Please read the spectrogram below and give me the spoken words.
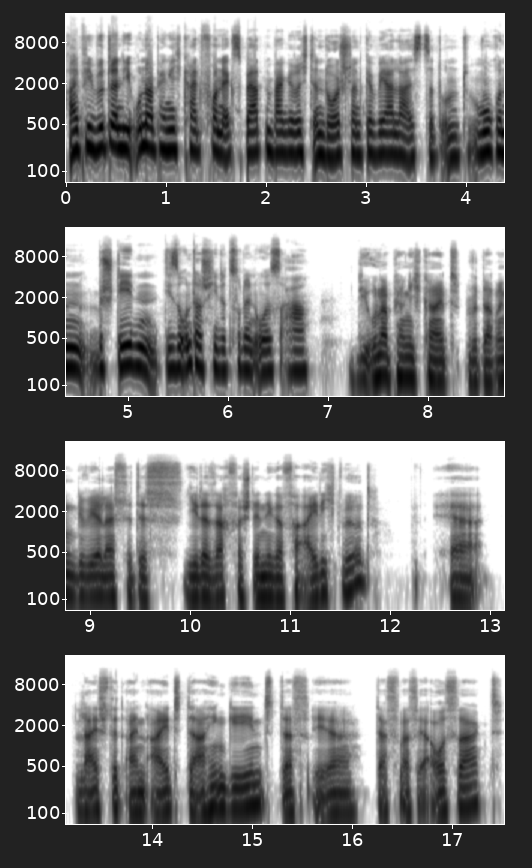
Ralf, wie wird denn die Unabhängigkeit von Experten bei Gericht in Deutschland gewährleistet und worin bestehen diese Unterschiede zu den USA? Die Unabhängigkeit wird darin gewährleistet, dass jeder Sachverständiger vereidigt wird. Er leistet einen Eid dahingehend, dass er das, was er aussagt,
